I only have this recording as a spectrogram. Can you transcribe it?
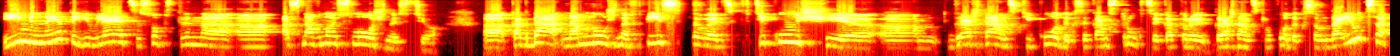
И именно это является, собственно, а, основной сложностью. А, когда нам нужно вписывать в текущие гражданские кодексы, конструкции, которые гражданским кодексом даются,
